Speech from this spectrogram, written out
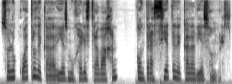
Solo 4 de cada 10 mujeres trabajan contra 7 de cada 10 hombres.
